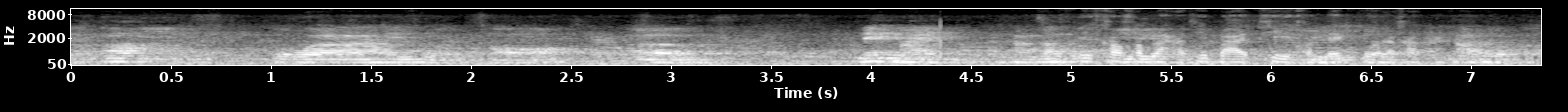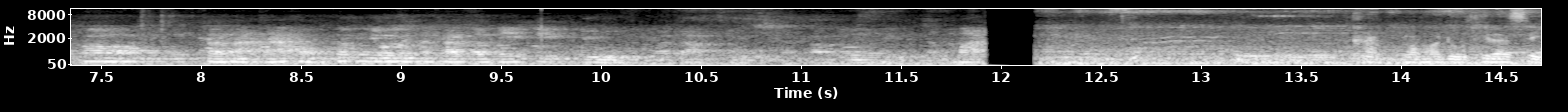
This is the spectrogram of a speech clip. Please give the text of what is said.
แล้วก็มีตัวในส่วนของเอ่อเลขใหม่นะครับแล้วนี่เขากำลังอธิบายทีคอนเล็กตัวนะครับนะครับผมแล้วก็สถานะของเครื่องยนต์นะครับตอนนี้ติดอยู่ระดับอยู่นะครับรวมถึงน้ำมันครับเรามาดูทีละสี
